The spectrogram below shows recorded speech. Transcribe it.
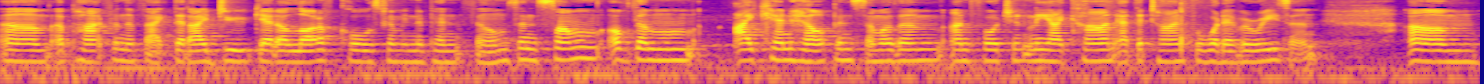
Um, apart from the fact that I do get a lot of calls from independent films, and some of them I can help, and some of them, unfortunately, I can't at the time for whatever reason. Um,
